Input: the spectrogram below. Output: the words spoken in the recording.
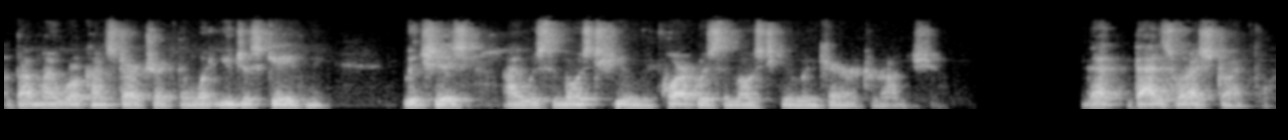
about my work on Star Trek than what you just gave me, which is I was the most human. Quark was the most human character on the show. That that is what I strive for.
